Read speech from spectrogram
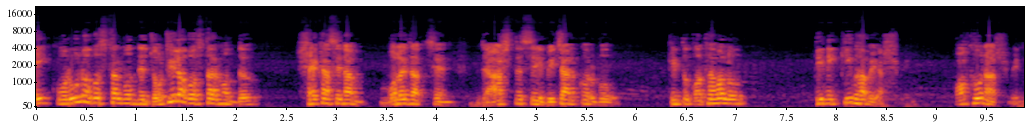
এই করুণ অবস্থার মধ্যে, জটিল অবস্থার মধ্যে শেখ হাসিনা বলে যাচ্ছেন যে, আসতেছি, বিচার করব। কিন্তু কথা হলো, তিনি কীভাবে আসবেন? কখন আসবেন?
